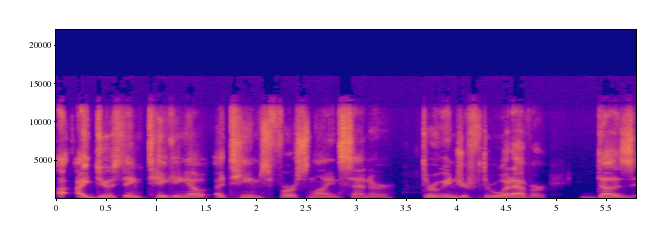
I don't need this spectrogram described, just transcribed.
I, I do think taking out a team's first line center through injury through whatever does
